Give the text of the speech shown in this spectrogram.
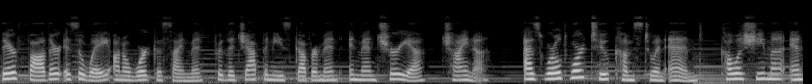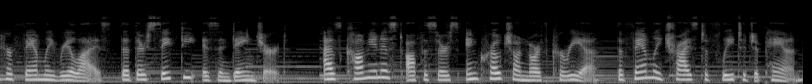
Their father is away on a work assignment for the Japanese government in Manchuria, China. As World War II comes to an end, Kawashima and her family realize that their safety is endangered. As communist officers encroach on North Korea, the family tries to flee to Japan.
